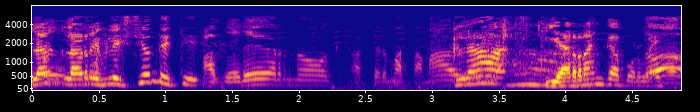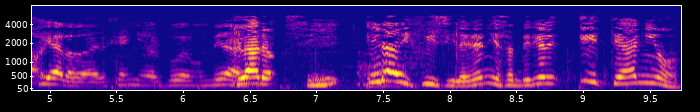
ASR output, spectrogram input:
la, la reflexión de este... A querernos, a ser más amables. Claro, Y arranca por la izquierda, el genio del fútbol mundial. claro, si era difícil en años anteriores, este año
